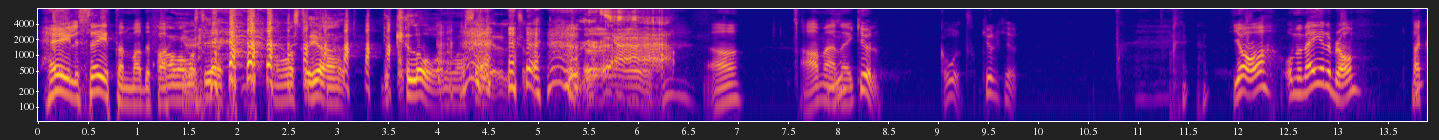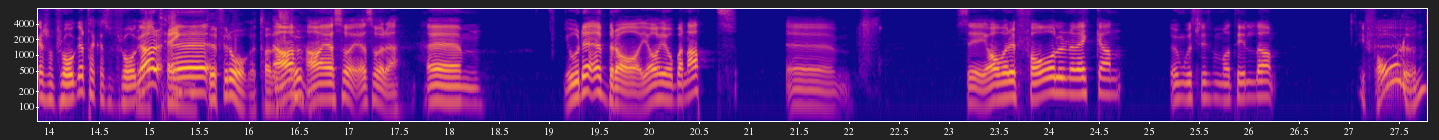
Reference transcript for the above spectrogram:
Hail Satan motherfucker. Ja, man, måste göra, man måste göra the claw när man säger det liksom. Ja, ja men Mm. eh, kul. Coolt. Kul, kul. Ja, och med mig är det bra. Tackar som frågar, tackar som frågar. Jag tänkte Eh, fråga, ta det ja, lugnt. ja, jag såg jag så det. Ehm, jo, det är bra. Jag har jobbat natt. Ehm, se, jag har varit i Falun i veckan. Umgås lite med Matilda I Falun?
